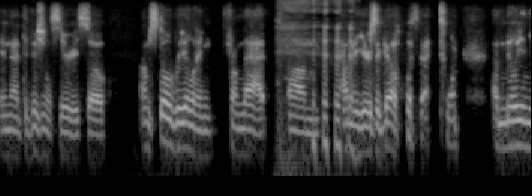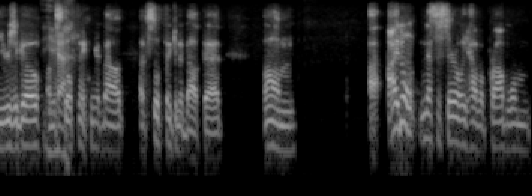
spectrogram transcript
in that divisional series. So I'm still reeling from that. Um, how many years ago was that? 20, a million years ago. I'm Yeah. still thinking about. I'm still thinking about that. Um, I, I don't necessarily have a problem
